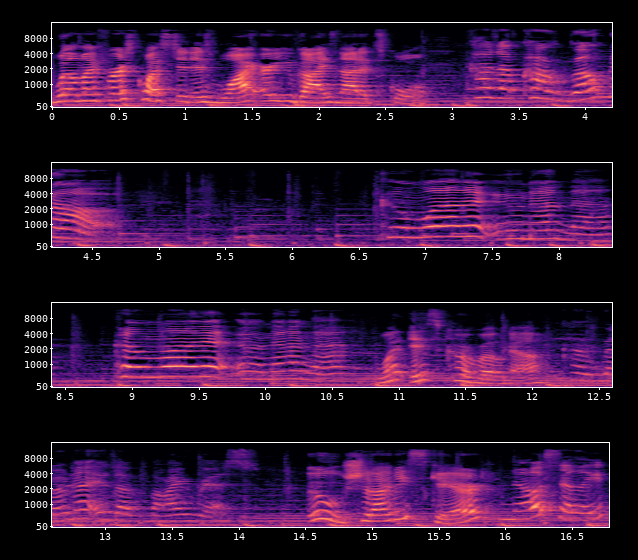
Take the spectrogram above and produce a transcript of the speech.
Well, my first question is why are you guys not at school? Cause of Corona. Corona, Corona, What is corona? Corona is a virus. Ooh, should I be scared? No, silly.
